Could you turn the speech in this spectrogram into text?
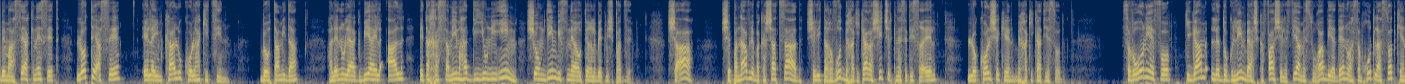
במעשה הכנסת לא תיעשה אלא אם כלו כל הקיצין. באותה מידה, עלינו להגביה אל על את החסמים הדיוניים שעומדים בפני העותר לבית משפט זה. שעה שפניו לבקשת צעד של התערבות בחקיקה ראשית של כנסת ישראל, לא כל שכן בחקיקת יסוד. סברוני אפוא כי גם לדוגלים בהשקפה שלפיה מסורה בידינו הסמכות לעשות כן,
